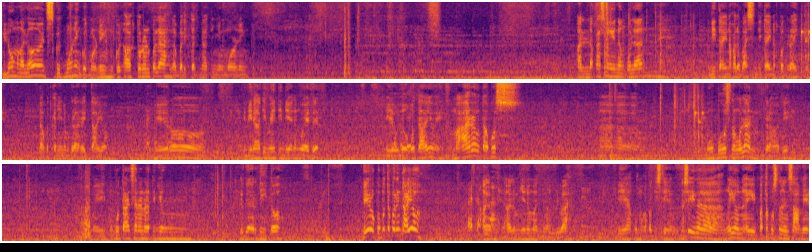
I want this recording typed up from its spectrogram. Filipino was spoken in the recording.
Hello mga lords, good morning, good morning, good afternoon pala. Nabaliktad natin yung morning. Ang lakas ngayon ng ulan. Hindi tayo nakalabas, hindi tayo nakapag-ride. Dapat kanina magra-ride tayo. Pero hindi natin maintindihan ang weather. Niloloko tayo eh. Maaraw tapos ah ah, bumubuhos ng ulan. Grabe. May pupuntahan sana natin yung lugar dito. Pero pupunta pa rin tayo. Alam, alam niyo naman, no? di ba? Hindi ako makapag-stay ng... Kasi nga, ngayon ay patapos na ng summer.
